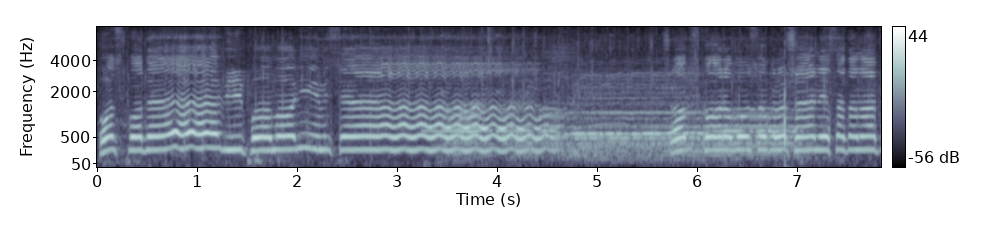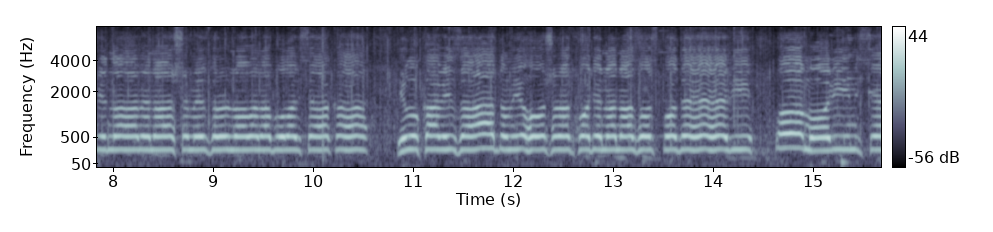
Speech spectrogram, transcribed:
Господеві помолімся. щоб скоро був сокрушений сатана під ногами нашими, зруйнована була всяка, і лукавий задум його, що надходить на нас, Господеві, помолімся.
